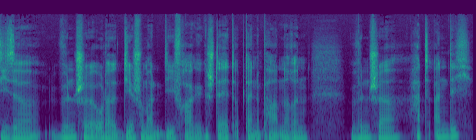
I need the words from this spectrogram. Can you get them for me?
diese Wünsche oder dir schon mal die Frage gestellt, ob deine Partnerin Wünsche hat an dich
